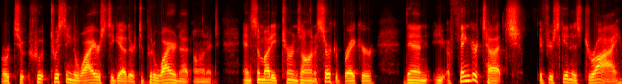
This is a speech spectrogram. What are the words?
or tw- twisting the wires together to put a wire nut on it, and somebody turns on a circuit breaker, then a finger touch, if your skin is dry,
